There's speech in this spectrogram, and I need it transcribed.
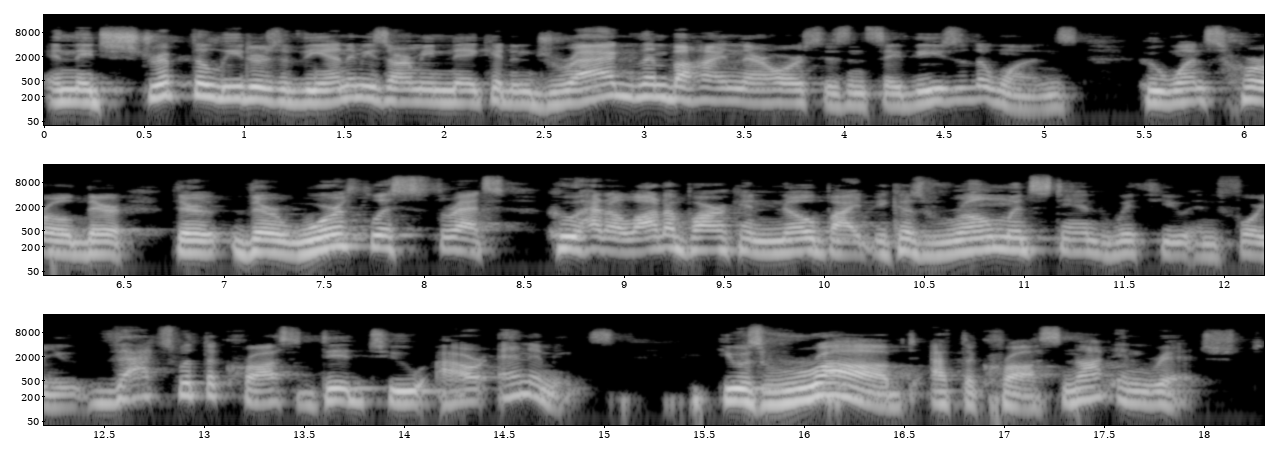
And they'd strip the leaders of the enemy's army naked and drag them behind their horses and say, these are the ones who once hurled their, their, their worthless threats, who had a lot of bark and no bite because Rome would stand with you and for you. That's what the cross did to our enemies. He was robbed at the cross, not enriched.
